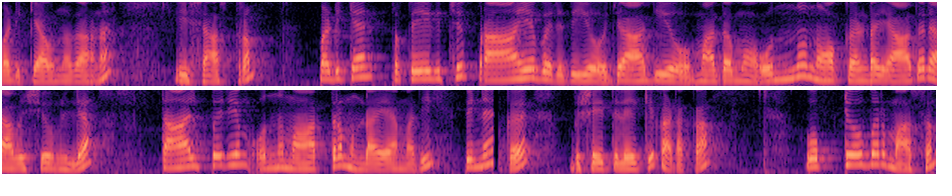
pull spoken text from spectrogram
പഠിക്കാവുന്നതാണ് ഈ ശാസ്ത്രം. പഠിക്കാൻ പ്രത്യേകിച്ച് പ്രായപരിധിയോ ജാതിയോ മതമോ ഒന്നും നോക്കേണ്ട യാതൊരു ആവശ്യവുമില്ല. താല്പര്യം ഒന്ന് മാത്രം ഉണ്ടായാൽ മതി. പിന്നെ നമുക്ക് വിഷയത്തിലേക്ക് കടക്കാം. ഒക്ടോബർ മാസം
